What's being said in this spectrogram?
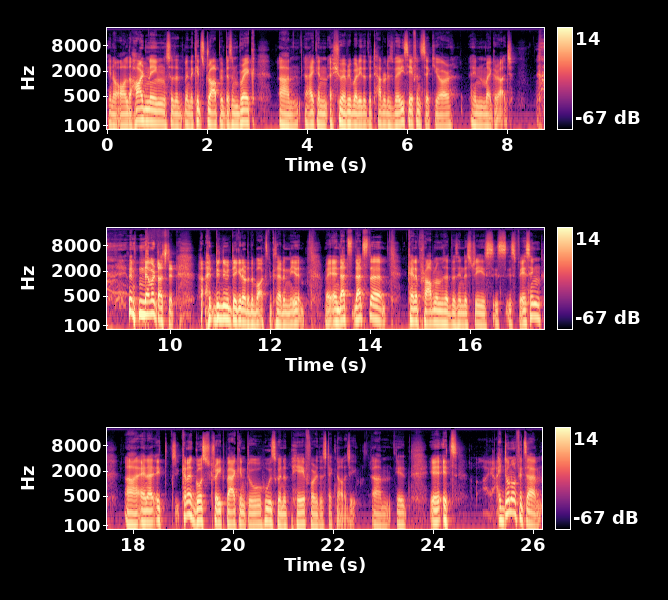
you know all the hardening so that when the kids drop it doesn't break. Um, I can assure everybody that the tablet is very safe and secure in my garage. Never touched it. I didn't even take it out of the box because I didn't need it. Right, and that's that's the kind of problems that this industry is is, is facing. Uh, and it kind of goes straight back into who is going to pay for this technology um, it, it, it's I don't know if it's a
